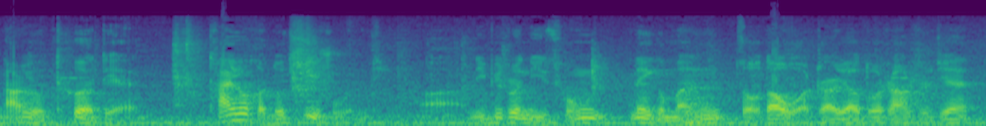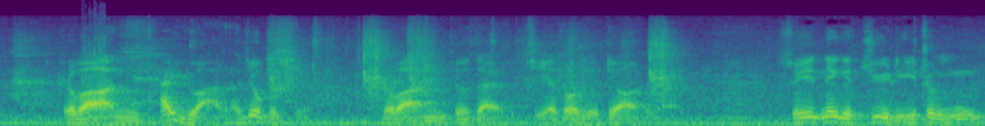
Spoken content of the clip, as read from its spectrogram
哪儿有特点，它有很多技术问题。啊，你比如说，你从那个门走到我这儿要多长时间，是吧？你太远了就不行，是吧？你就在节奏就掉下来。所以那个距离正应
